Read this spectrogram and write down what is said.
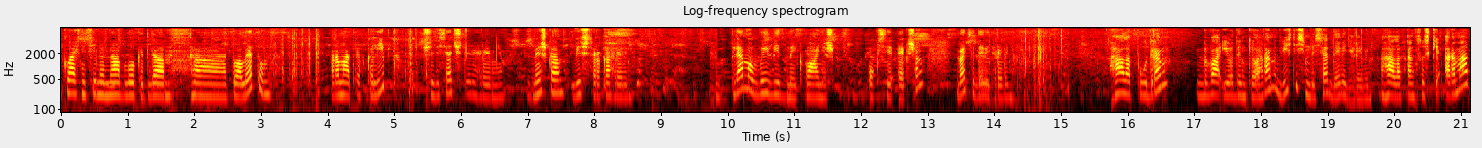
класні ціни на блоки для а, туалету. Аромат евкаліпт 64 гривні. Знижка більше 40 гривень. Плямовий відник Vanish Oxy Action 29 гривень. Гала пудра 2,1 кг 279 гривень. Гала французький аромат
